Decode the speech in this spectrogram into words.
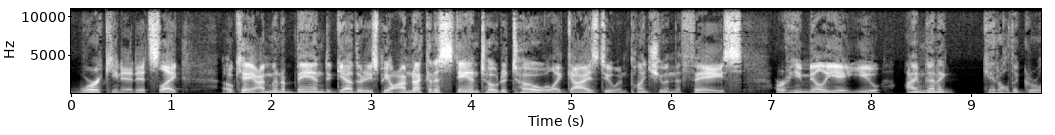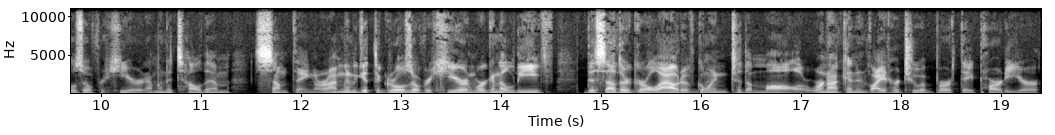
working it. It's like, okay, I'm going to band together these people. I'm not going to stand toe to toe like guys do and punch you in the face or humiliate you. I'm going to get all the girls over here and I'm going to tell them something or I'm going to get the girls over here and we're going to leave this other girl out of going to the mall or we're not going to invite her to a birthday party or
